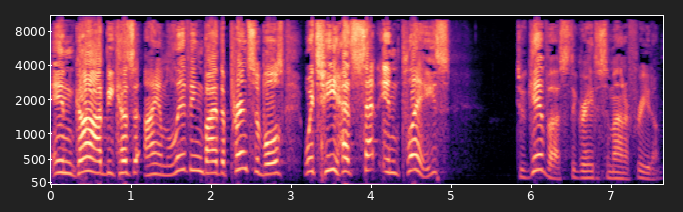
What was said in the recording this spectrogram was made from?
in God because I am living by the principles which He has set in place to give us the greatest amount of freedom.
